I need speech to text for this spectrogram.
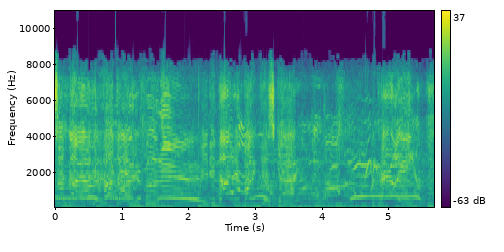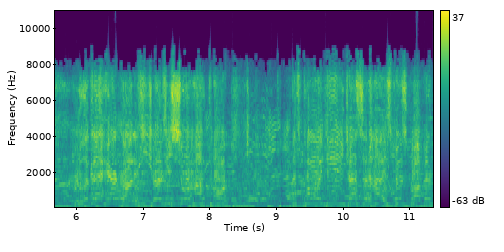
some guy out here dogging it, folks. We did not invite this guy. Apparently, we're looking at haircut, It's a Jersey Shore hot dog. That's Pauly D dressed in a hot, he's fist bumping.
